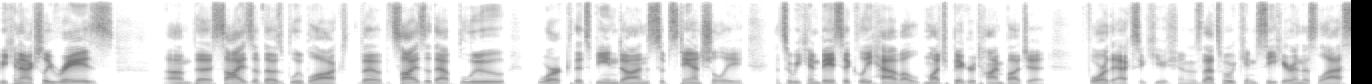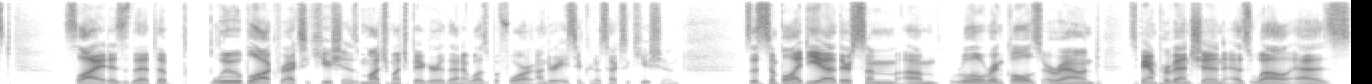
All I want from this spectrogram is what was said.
we can actually raise um, the size of those blue blocks, the size of that blue work that's being done substantially. And so we can basically have a much bigger time budget for the execution. And so that's what we can see here in this last slide is that the blue block for execution is much, much bigger than it was before under asynchronous execution. It's a simple idea. There's some um, little wrinkles around spam prevention as well as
